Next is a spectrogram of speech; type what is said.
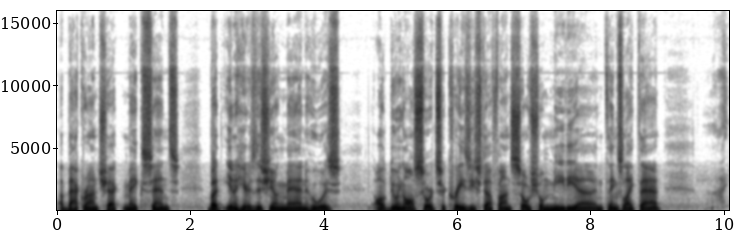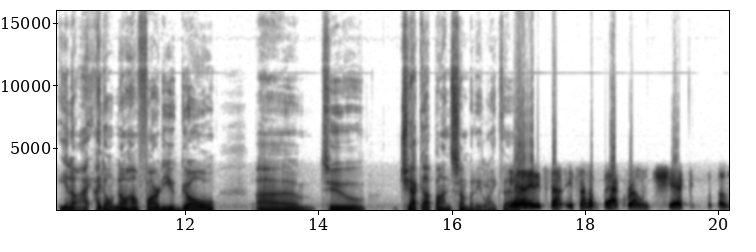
a background check makes sense. But you know, here's this young man who was all, doing all sorts of crazy stuff on social media and things like that. You know, I, I don't know how far do you go uh, to check up on somebody like that. Yeah, and it's not it's not a background check of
